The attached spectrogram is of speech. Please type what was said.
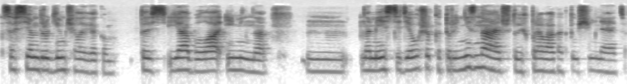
совсем другим человеком. То есть я была именно на месте девушек, которые не знают, что их права как-то ущемляются,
